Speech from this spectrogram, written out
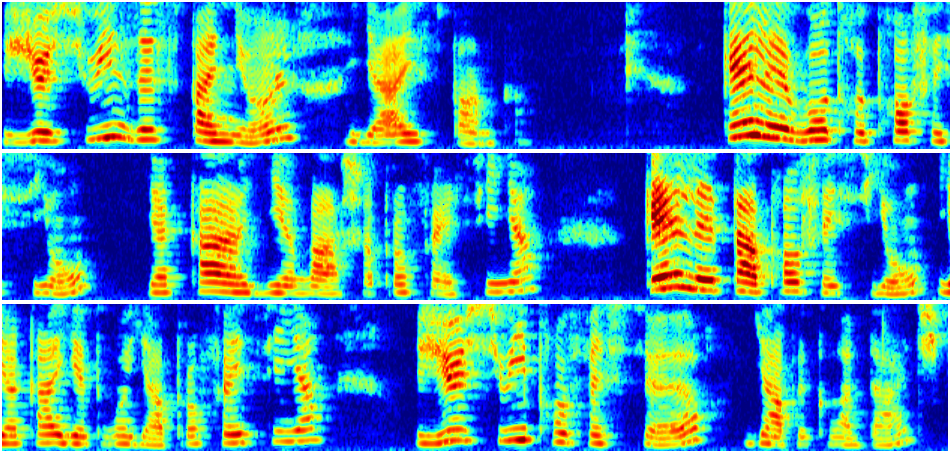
Je suis espagnol. Я іспанка. Quelle est votre profession? Яка є ваша професія? Quelle est ta profession? Яка є твоя професія? Je suis professeur. я викладач.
